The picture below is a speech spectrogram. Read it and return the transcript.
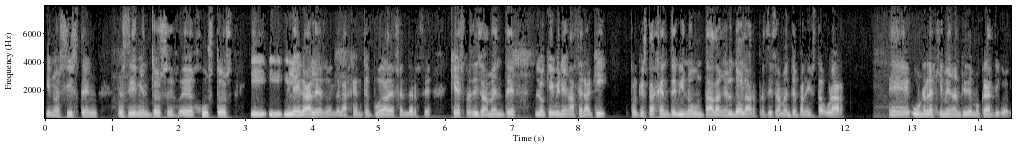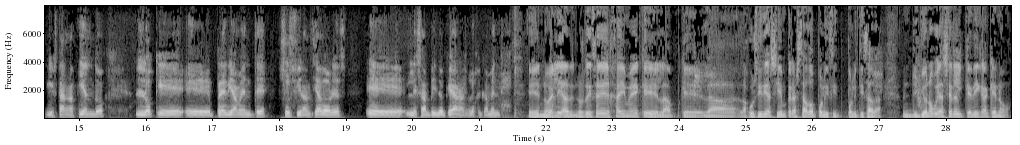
y no existen procedimientos eh, justos y, y, legales donde la gente pueda defenderse, que es precisamente lo que vienen a hacer aquí, porque esta gente vino untada en el dólar precisamente para instaurar eh, un régimen antidemocrático y están haciendo lo que eh, previamente sus financiadores eh, les han pedido que hagan, lógicamente. Eh, Noelia, nos dice Jaime que, la, que la, la justicia siempre ha estado politizada. Yo no voy a ser el que diga que no,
